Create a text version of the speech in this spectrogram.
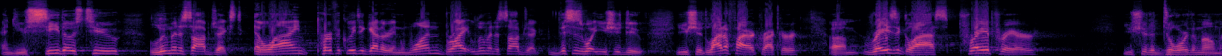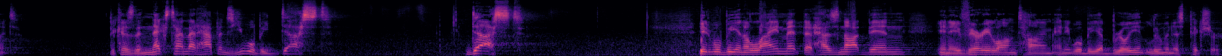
and you see those two luminous objects aligned perfectly together in one bright luminous object, this is what you should do. You should light a firecracker, um, raise a glass, pray a prayer, you should adore the moment because the next time that happens, you will be dust. Dust. It will be an alignment that has not been in a very long time, and it will be a brilliant, luminous picture.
